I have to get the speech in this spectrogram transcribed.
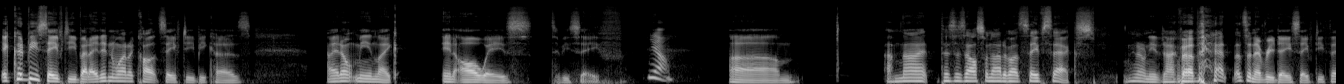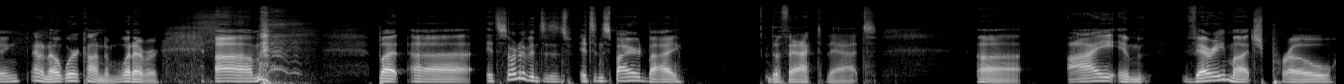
It could be safety, but I didn't want to call it safety because I don't mean like in all ways to be safe. Yeah. Um I'm not this is also not about safe sex. We don't need to talk about that. That's an everyday safety thing. I don't know, wear a condom, whatever. Um but uh it's sort of it's, it's inspired by the fact that uh I am very much pro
